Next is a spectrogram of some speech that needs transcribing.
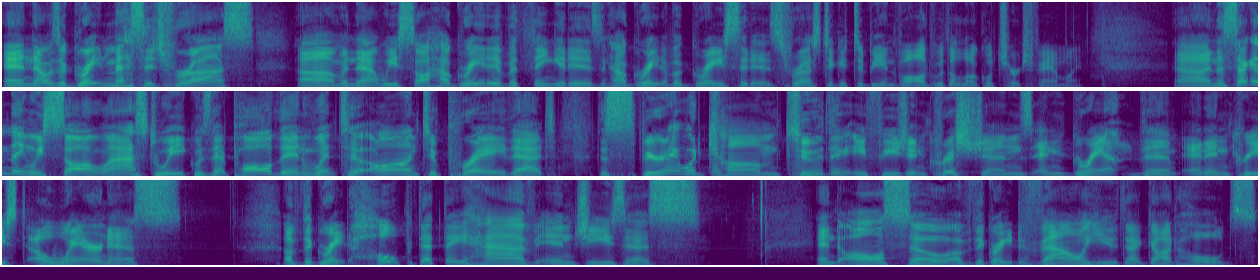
And that was a great message for us. Um, and that we saw how great of a thing it is and how great of a grace it is for us to get to be involved with a local church family. Uh, and the second thing we saw last week was that Paul then went to, on to pray that the Spirit would come to the Ephesian Christians and grant them an increased awareness of the great hope that they have in Jesus and also of the great value that God holds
